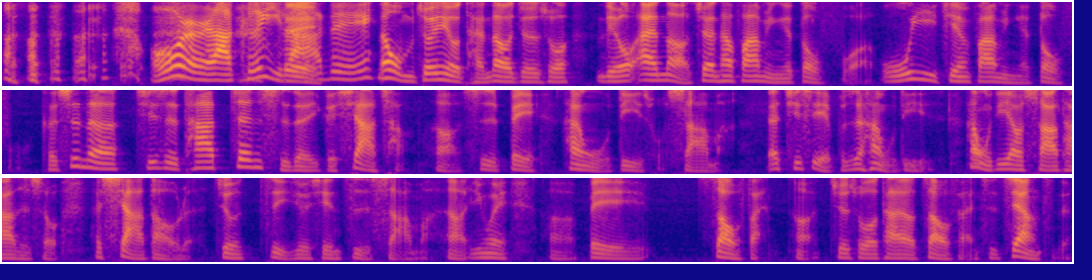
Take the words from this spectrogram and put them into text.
偶尔啊，可以啦，对。对，那我们昨天有谈到，就是说刘安呢、啊，虽然他发明了豆腐啊，无意间发明了豆腐，可是呢，其实他真实的一个下场啊，是被汉武帝所杀嘛。那其实也不是汉武帝，汉武帝要杀他的时候，他吓到了，就自己就先自杀嘛啊，因为啊被造反。啊，就是说他要造反是这样子的，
